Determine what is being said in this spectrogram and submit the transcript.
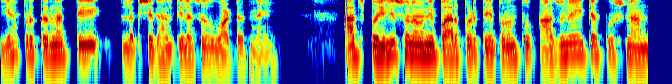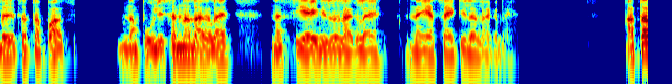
या प्रकरणात ते लक्ष घालतील असं वाटत नाही. आज पहिली सुनावणी पार पडते, परंतु अजूनही त्या कृष्ण आंधळेचा तपास ना पोलिसांना लागलाय, ना सी-आय-डीला लागलाय, नाही एस-आय-टीला लागलाय. आता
